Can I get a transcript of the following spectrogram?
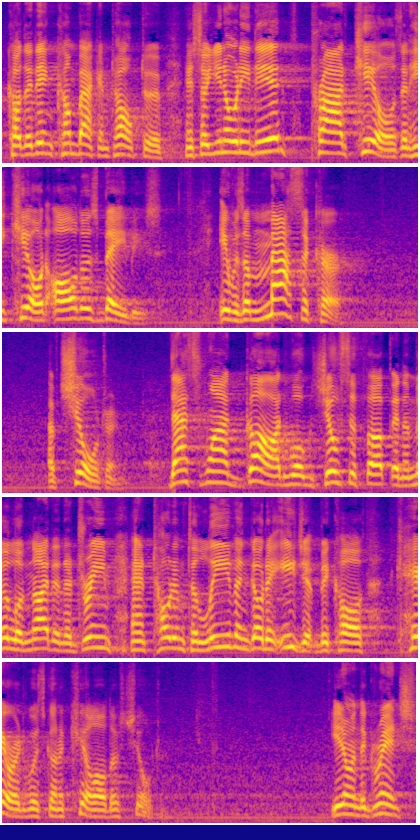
because they didn't come back and talk to him. And so you know what he did? Pride kills, and he killed all those babies. It was a massacre of children. That's why God woke Joseph up in the middle of the night in a dream and told him to leave and go to Egypt because Herod was going to kill all those children. You know, in the Grinch,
